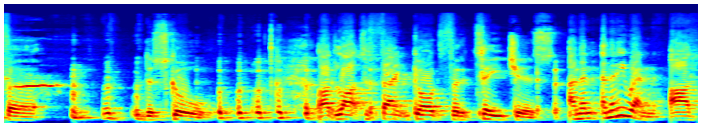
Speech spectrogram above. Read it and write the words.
for the school. I'd like to thank God for the teachers. And then and then he went, I'd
